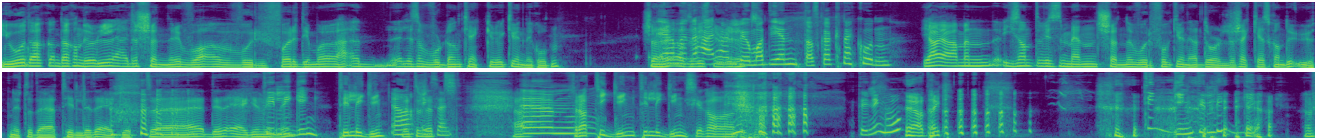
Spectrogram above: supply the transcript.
jo, da, da kan du Da skjønner du hva, hvorfor de må liksom, Hvordan knekker du kvinnekoden? Skjønner Ja, men Altså, det her handler jo om at jenter skal knekke koden. Ja, ja, men ikke sant? hvis menn skjønner hvorfor kvinner er dårlige til å sjekke, så kan du utnytte det til ditt eget, uh, din egen Til ligging. Til ligging, Ja, rett og slett. Ja. Um, Fra tigging til ligging, skal jeg kalle det. den er god. Ja, takk. Tigging til ligging. Ok.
